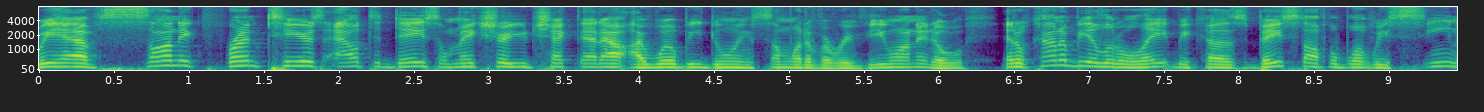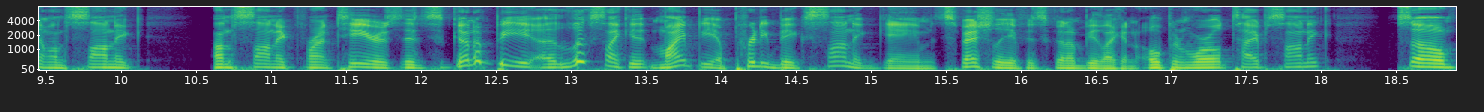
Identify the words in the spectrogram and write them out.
We have Sonic Frontiers out today, so make sure you check that out. I will be doing somewhat of a review on it. It'll, it'll kind of be a little late because based off of what we've seen on Sonic on Sonic Frontiers, it's going to be, it looks like it might be a pretty big Sonic game, especially if it's going to be like an open world type Sonic. So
